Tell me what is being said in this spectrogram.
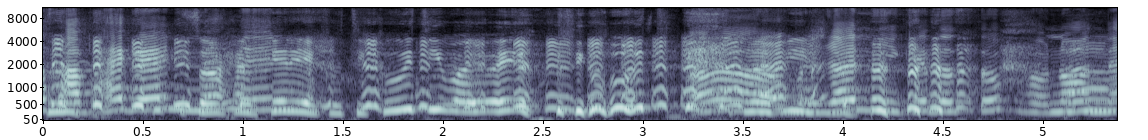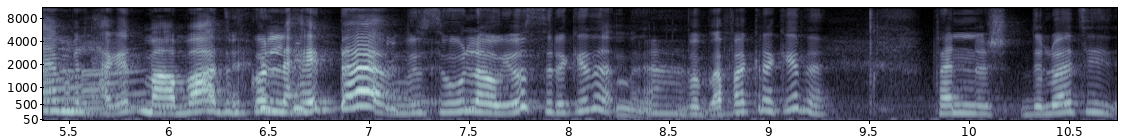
أصعب حاجة يعني صباح الخير يا كوتي كوتي bye bye يا كوتي كوتي آه. نغني كده الصبح ونقعد آه. نعمل حاجات مع بعض في كل حتة بسهولة ويسر كده؟ آه. ببقى فاكرة كده. فإن دلوقتي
